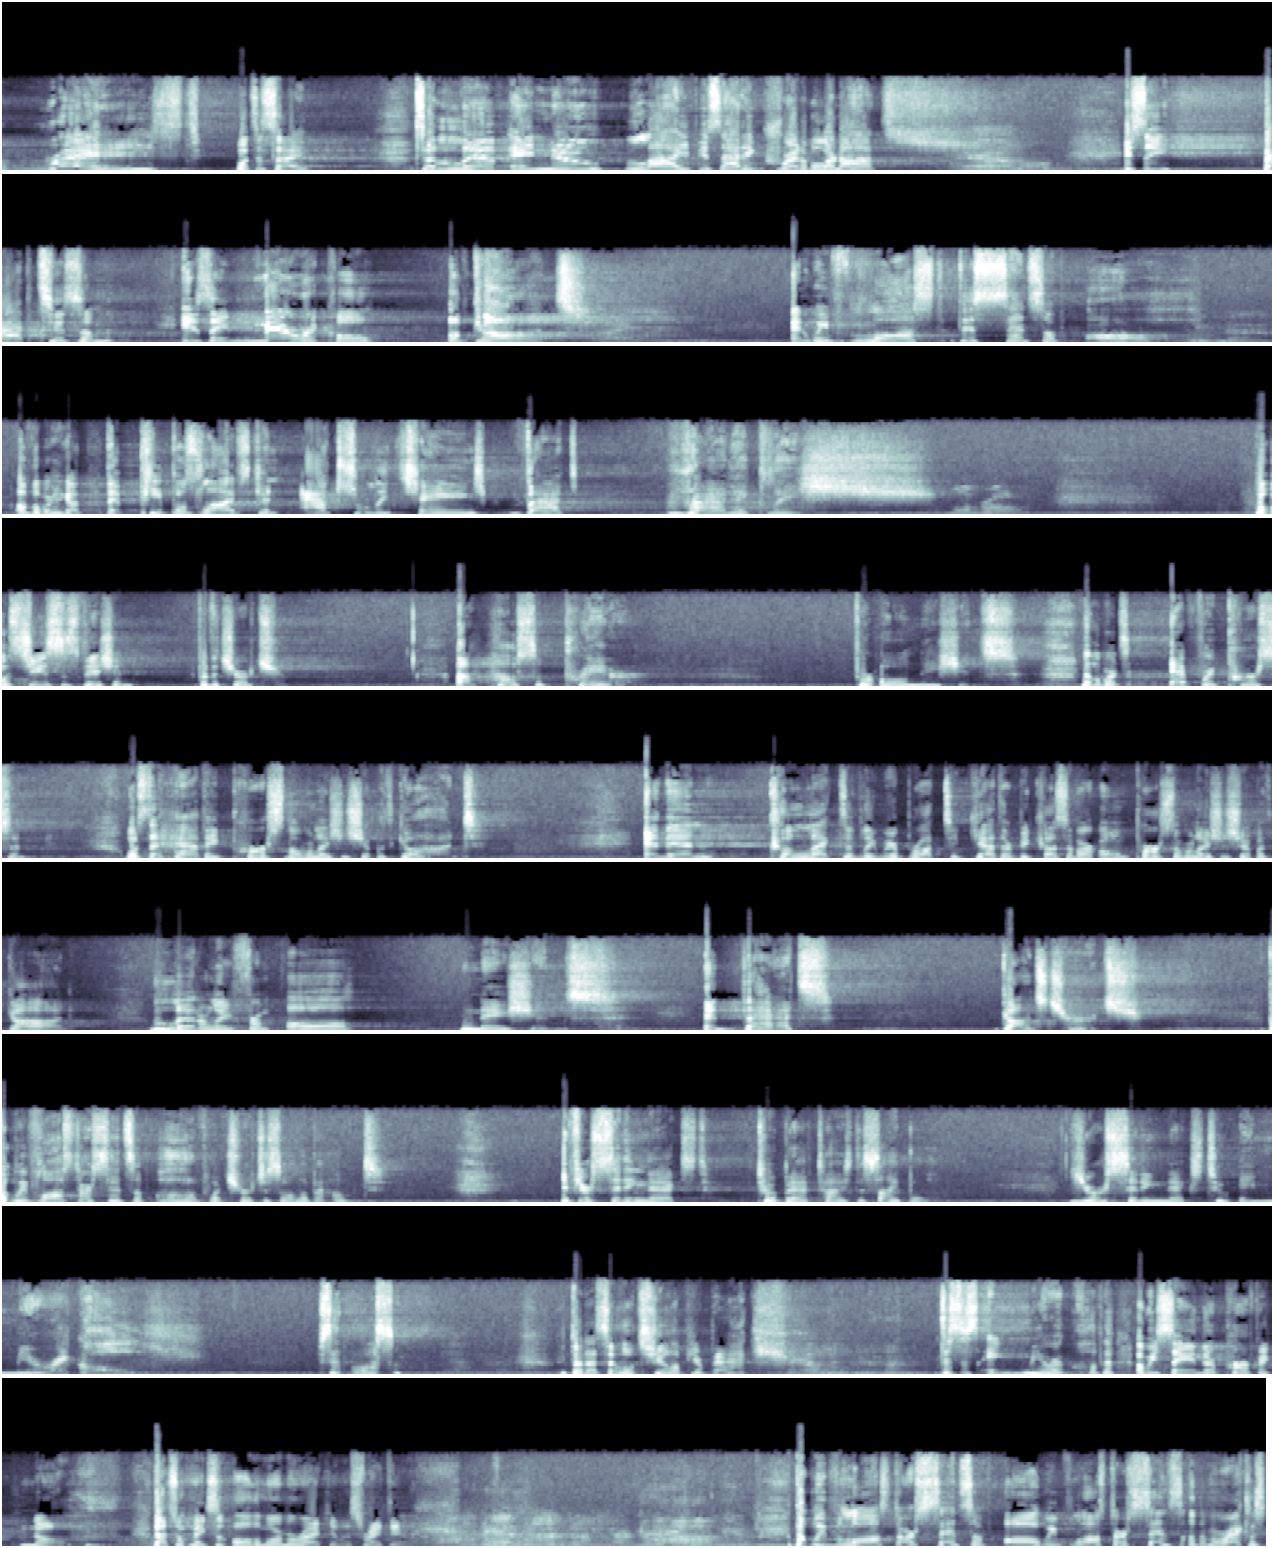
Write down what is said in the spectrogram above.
raised, what's it say? To live a new life. Is that incredible or not? Yeah. You see, baptism is a miracle of God. And we've lost this sense of awe of the Word of God, that people's lives can actually change that radically. Come on, bro. What was Jesus' vision for the church? A house of prayer for all nations. In other words, every person was to have a personal relationship with God. And then collectively, we're brought together because of our own personal relationship with God, literally from all nations. And that's God's church. But we've lost our sense of awe of what church is all about. If you're sitting next to a baptized disciple, you're sitting next to a miracle. Is that awesome? Doesn't that send a little chill up your back? This is a miracle. Are we saying they're perfect? No. That's what makes it all the more miraculous, right there. But we've lost our sense of awe. We've lost our sense of the miraculous.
